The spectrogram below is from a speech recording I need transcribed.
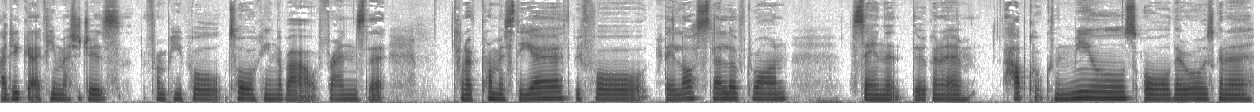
I did get a few messages from people talking about friends that kind of promised the earth before they lost their loved one, saying that they're going to help cook them meals or they're always going to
